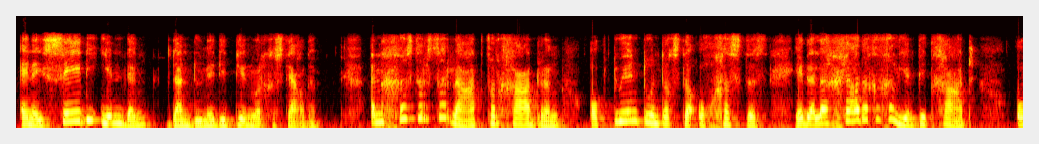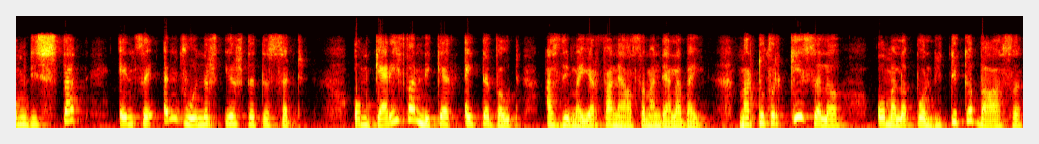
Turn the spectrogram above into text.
En hy sê die een ding, dan doen hy die teenoorgestelde. In gister se raadvergadering op 22ste Augustus het hulle geldige geleentheid gehad om die stad en sy inwoners eerste te sit om Gary van Niekerk uit te woud as die meier van Nelson Mandela Bay. Maar toe verkies hulle om hulle politieke base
